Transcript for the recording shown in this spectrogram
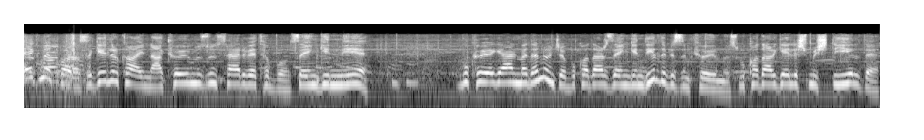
Ekmek parası, gelir kaynağı, köyümüzün serveti bu, zenginliği. Bu köye gelmeden önce bu kadar zengin değildi bizim köyümüz. Bu kadar gelişmiş değildi.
